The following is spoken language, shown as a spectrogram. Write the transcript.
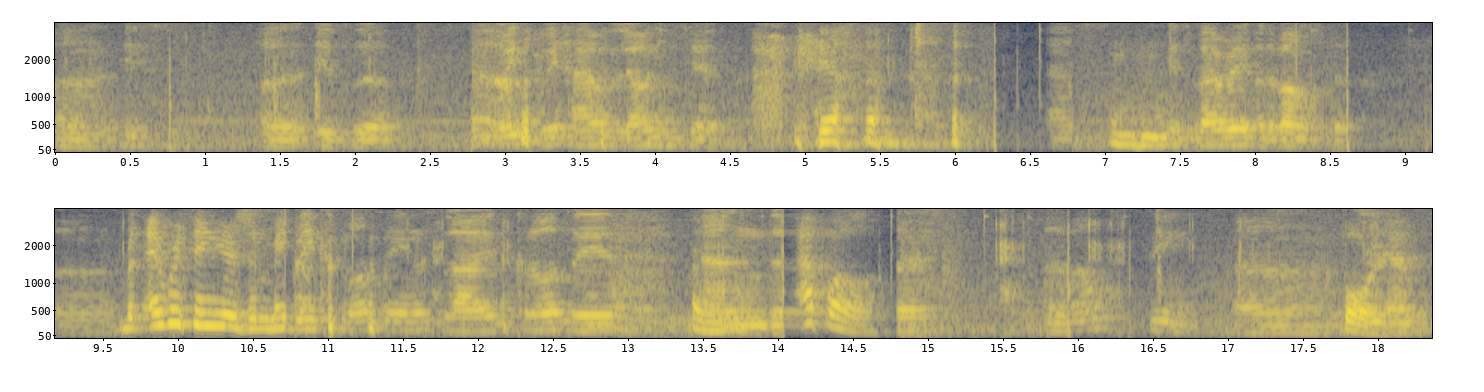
Uh, it uh, is uh, we, we have Liao Ningjian. Yeah. and Mhm. it's very advanced. Uh, But everything is made. make small things like clothes and uh, Apple. uh, advanced things. Uh, Ford. GMC,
